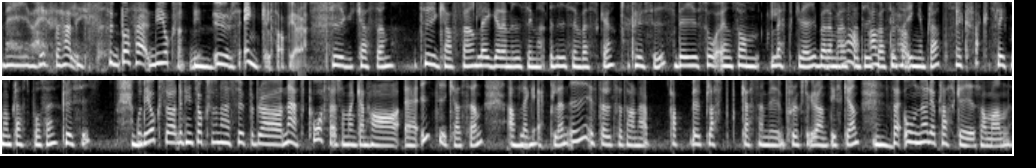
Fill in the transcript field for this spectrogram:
Nej, vad Jättehärligt. Så bara så här, det är också en ur enkel sak att göra. Tygkassen. Tygkassen. Lägga den i sin, i sin väska. Precis. Det är ju så, en sån lätt grej. Bära med Ja, sig tygpasset, alltid så ha. ingen plats. Exakt. Slipper man plastpåsar. Precis. Och det, är också, det finns också såna här superbra nätpåsar som man kan ha eh, i tygkassen att lägga äpplen i istället för att ha den här eh, plastkassen vid frukt och gröntdisken. Så här onödiga plastgrejer som man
